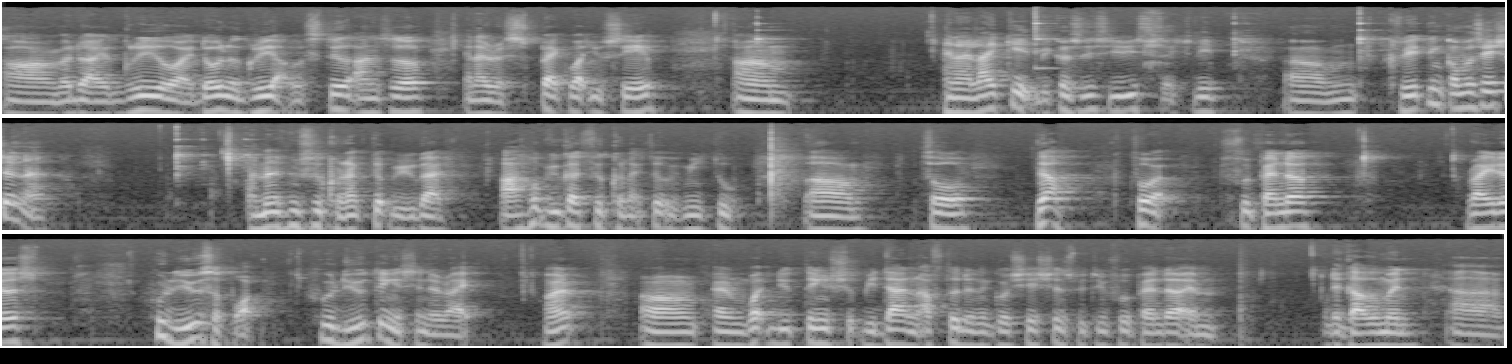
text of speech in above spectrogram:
Um, whether I agree or I don't agree, I will still answer and I respect what you say. Um, and I like it because this series is actually um, creating conversation. Uh. I makes me feel connected with you guys. I hope you guys feel connected with me too. Um, so yeah, for Food Panda, riders, who do you support? Who do you think is in the right? Right? Um, and what do you think should be done after the negotiations between Food Panda and the government uh,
